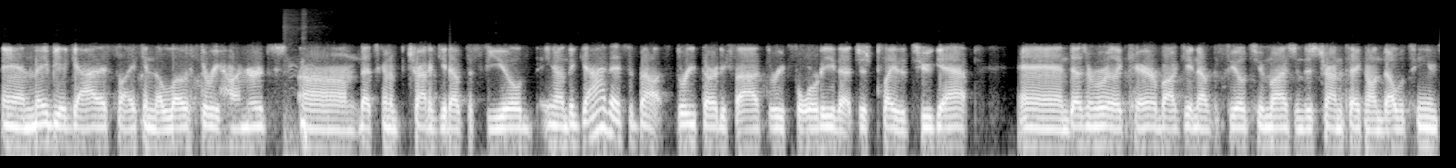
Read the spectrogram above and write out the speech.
And maybe a guy that's like in the low 300s um, that's going to try to get up the field. You know, the guy that's about 335, 340 that just plays a two gap and doesn't really care about getting up the field too much and just trying to take on double teams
